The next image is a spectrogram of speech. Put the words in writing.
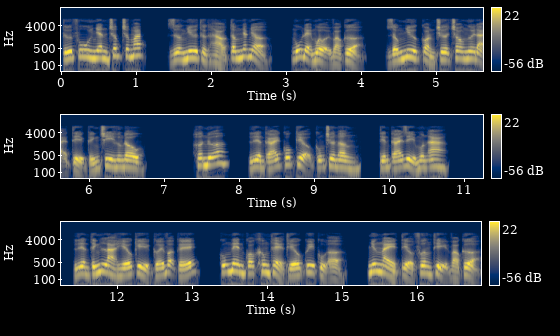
Tứ phu nhân chớp chớp mắt, dường như thực hảo tâm nhắc nhở, ngũ đệ muội vào cửa, giống như còn chưa cho ngươi đại tỷ kính chi hương đâu. Hơn nữa, liền cái cố kiệu cũng chưa nâng, tiến cái gì môn A. Liền tính là hiếu kỳ cưới vợ kế, cũng nên có không thể thiếu quy củ ở, nhưng này tiểu phương thị vào cửa,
